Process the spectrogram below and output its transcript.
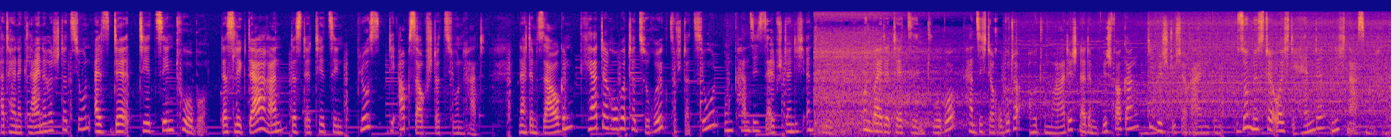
hat eine kleinere Station als der T10 Turbo. Das liegt daran, dass der T10 Plus die Absaugstation hat. Nach dem Saugen kehrt der Roboter zurück zur Station und kann sie selbstständig entleeren. Und bei der T10 Turbo kann sich der Roboter automatisch nach dem Wischvorgang die Wischtücher reinigen. So müsst ihr euch die Hände nicht nass machen.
